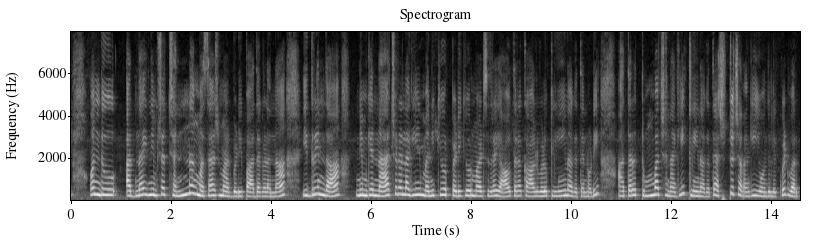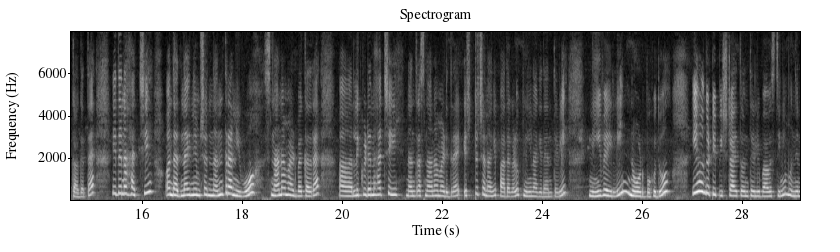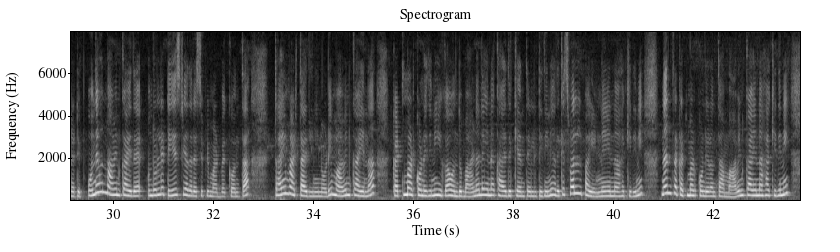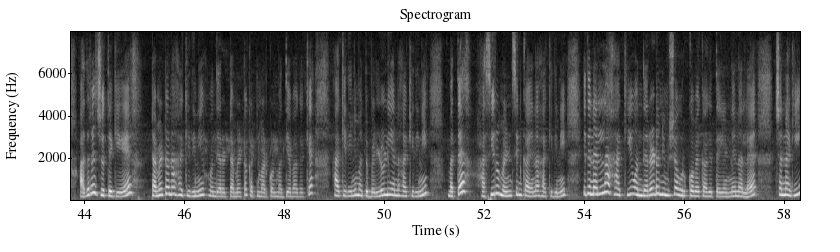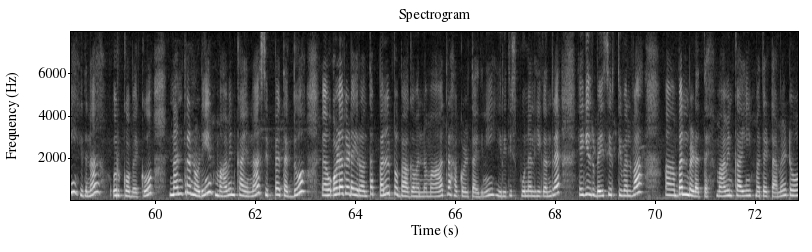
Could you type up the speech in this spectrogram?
ಒಂದು ಹದಿನೈದು ನಿಮಿಷ ಚೆನ್ನಾಗಿ ಮಸಾಜ್ ಮಾಡಿಬಿಡಿ ಪಾದಗಳನ್ನು. ಇದರಿಂದ ನಿಮಗೆ ನ್ಯಾಚುರಲ್ಲಾಗಿ ಮನಿಕ್ಯೂರ್ ಪೆಡಿಕ್ಯೂರ್ ಮಾಡಿಸಿದ್ರೆ ಯಾವ ಥರ ಕಾಲುಗಳು ಕ್ಲೀನ್ ಆಗುತ್ತೆ ನೋಡಿ. ಆ ಥರ ತುಂಬ ಚೆನ್ನಾಗಿ ಕ್ಲೀನ್ ಆಗುತ್ತೆ. ಅಷ್ಟು ಚೆನ್ನಾಗಿ ಈ ಒಂದು ಲಿಕ್ವಿಡ್ ವರ್ಕ್ ಆಗುತ್ತೆ. ಇದನ್ನು ಹಚ್ಚಿ ಒಂದು ಹದಿನೈದು ನಿಮಿಷದ ನಂತರ ನೀವು ಸ್ನಾನ ಮಾಡಬೇಕಾದ್ರೆ ಲಿಕ್ವಿಡನ್ನು ಹಚ್ಚಿ ನಂತರ ಸ್ನಾನ ಮಾಡಿದರೆ ಎಷ್ಟು ಚೆನ್ನಾಗಿ ಪಾದಗಳು ಕ್ಲೀನ್ ಆಗಿದೆ ಅಂತೇಳಿ ನೀವೇ ಇಲ್ಲಿ ನೋಡಬಹುದು. ಈ ಒಂದು ಟಿಪ್ ಇಷ್ಟ ಆಯಿತು ಅಂತೇಳಿ ಭಾವಿಸ್ತೀನಿ. ಮುಂದಿನ ಟಿಪ್ ಒಂದೇ ಒಂದು ಮಾವಿನಕಾಯಿ ಇದೆ. ಒಂದೊಳ್ಳೆ ಟೇಸ್ಟಿಯಾದ ರೆಸಿಪಿ ಮಾಡಬೇಕು ಅಂತ ಟ್ರೈ ಮಾಡ್ತಾ ಇದ್ದೀನಿ ನೋಡಿ. ಮಾವಿನಕಾಯಿನ ಕಟ್ ಮಾಡ್ಕೊಂಡಿದ್ದೀನಿ. ಈಗ ಒಂದು ಬಾಣಲೆಯನ್ನು ಕಾಯೋದಕ್ಕೆ ಅಂತ ಹೇಳಿಟ್ಟಿದ್ದೀನಿ. ಅದಕ್ಕೆ ಸ್ವಲ್ಪ ಎಣ್ಣೆಯನ್ನು ಹಾಕಿದ್ದೀನಿ. ನಂತರ ಕಟ್ ಮಾಡ್ಕೊಂಡಿರೋಂಥ ಮಾವಿನಕಾಯಿಯನ್ನು ಹಾಕಿದ್ದೀನಿ. ಅದರ ಜೊತೆಗೆ ಟೊಮೆಟೊನ ಹಾಕಿದ್ದೀನಿ. ಒಂದೆರಡು ಟೊಮೆಟೊ ಕಟ್ ಮಾಡ್ಕೊಂಡು ಮಧ್ಯಭಾಗಕ್ಕೆ ಹಾಕಿದ್ದೀನಿ ಮತ್ತು ಬೆಳ್ಳುಳ್ಳಿಯನ್ನು ಹಾಕಿದ್ದೀನಿ. ಮತ್ತು ಹಸಿರು ಮೆಣಸಿನ್ಕಾಯನ್ನು ಹಾಕಿದ್ದೀನಿ. ಇದನ್ನೆಲ್ಲ ಹಾಕಿ ಒಂದೆರಡು ನಿಮಿಷ ಹುರ್ಕೋಬೇಕಾಗುತ್ತೆ ಎಣ್ಣೆನಲ್ಲೇ. ಚೆನ್ನಾಗಿ ಇದನ್ನು ಹುರ್ಕೋಬೇಕು. ನಂತರ ನೋಡಿ ಮಾವಿನಕಾಯನ್ನು ಸಿಪ್ಪೆ ತೆಗೆದು ಒಳಗಡೆ ಇರೋವಂಥ ಪಲ್ಪ್ ಭಾಗವನ್ನು ಮಾತ್ರ ಹಾಕ್ಕೊಳ್ತಾ ಇದ್ದೀನಿ. ಈ ರೀತಿ ಸ್ಪೂನಲ್ಲಿ ಹೀಗಂದರೆ ಹೇಗಿದ್ರು ಬೇಯಿಸಿರ್ತೀವಲ್ವ? ಬಂದ್ಬಿಡತ್ತೆ. ಮಾವಿನಕಾಯಿ ಮತ್ತು ಟೊಮೆಟೊ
